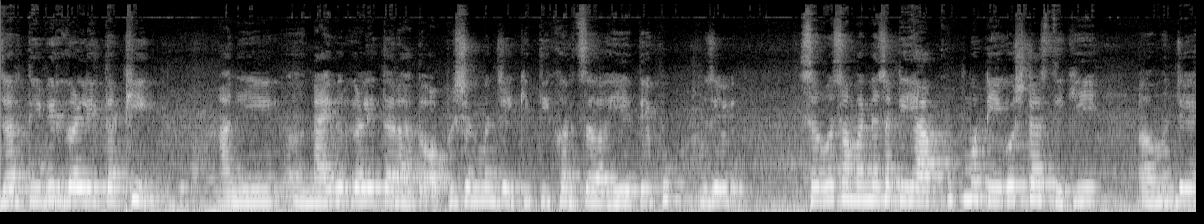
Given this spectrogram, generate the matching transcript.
जर ती विरघळली तर ठीक आणि नाही विरघळली तर आता ऑपरेशन म्हणजे किती खर्च हे ते खूप म्हणजे सर्वसामान्यासाठी ह्या खूप मोठी गोष्ट असते की म्हणजे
